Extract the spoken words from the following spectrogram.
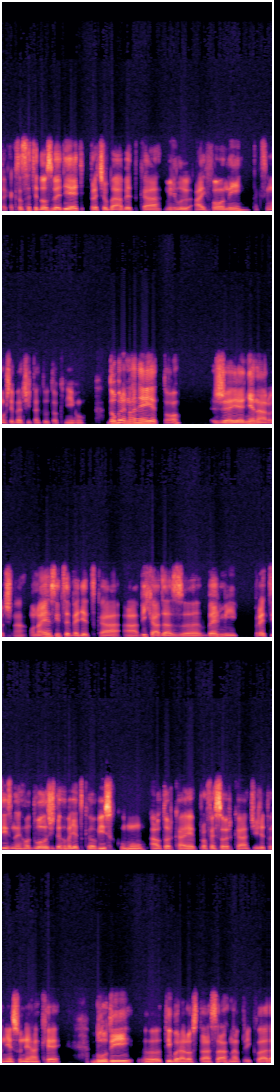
Tak ak sa chcete dozvedieť, prečo bábetka milujú iPhony, tak si môžete prečítať túto knihu. Dobre na nej je to, že je nenáročná. Ona je síce vedecká a vychádza z veľmi precízneho, dôležitého vedeckého výskumu. Autorka je profesorka, čiže to nie sú nejaké bludy e, Tibora Rostása napríklad,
